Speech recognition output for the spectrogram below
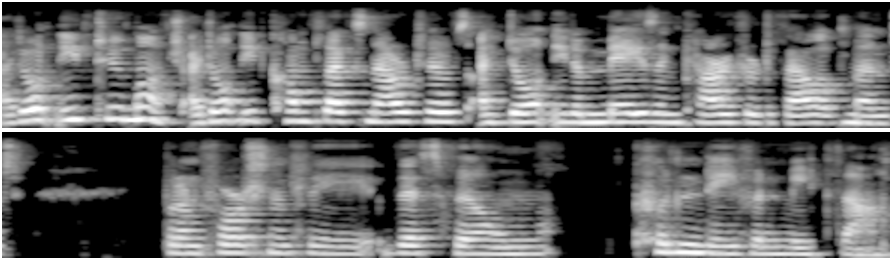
I don't need too much. I don't need complex narratives. I don't need amazing character development. But unfortunately, this film couldn't even meet that.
